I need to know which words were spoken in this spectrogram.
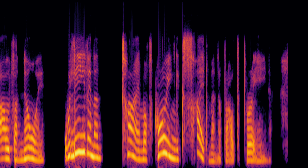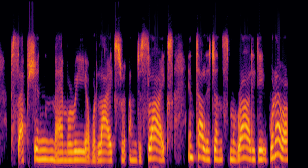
Alva Noe, we live in a time of growing excitement about the brain perception, memory, our likes and dislikes, intelligence, morality, whatever,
